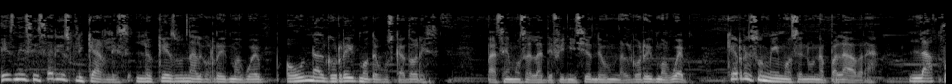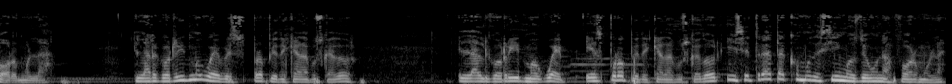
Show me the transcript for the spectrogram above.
es necesario explicarles lo que es un algoritmo web o un algoritmo de buscadores. Pasemos a la definición de un algoritmo web que resumimos en una palabra, la fórmula. El algoritmo web es propio de cada buscador. El algoritmo web es propio de cada buscador y se trata, como decimos, de una fórmula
